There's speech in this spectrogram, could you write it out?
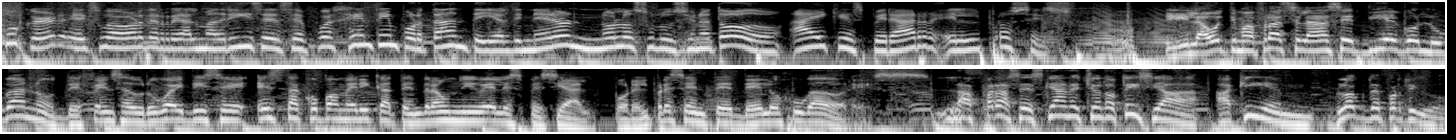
Zucker, exjugador de Real Madrid, dice, se fue gente importante y el dinero no lo soluciona todo. Hay que esperar el proceso. Y la última frase la hace Diego Lugano, defensa de Uruguay. Dice, esta Copa América tendrá un nivel especial por el presente de los jugadores. Las frases que han hecho noticia aquí en Blog Deportivo.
